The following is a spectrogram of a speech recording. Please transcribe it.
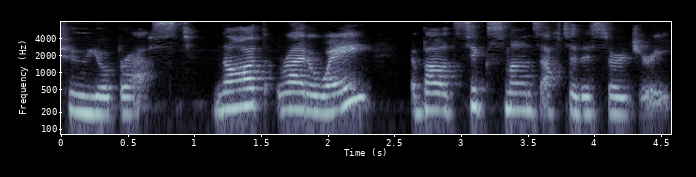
to your breast. Not right away, about six months after the surgery.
